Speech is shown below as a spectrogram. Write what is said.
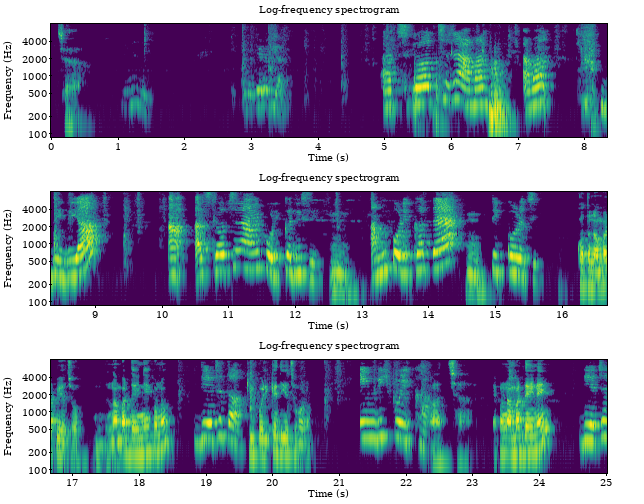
আচ্ছা। আজকে হচ্ছে যে আমার আমার দিদিয়া আজকে হচ্ছে আমি পরীক্ষা দিছি। আমি পরীক্ষাতে ঠিক করেছি। কত নাম্বার পেয়েছ? নাম্বার দেয় নাই কোনো দিয়েছে তো। কি পরীক্ষা দিয়েছ বলো? ইংলিশ পরীক্ষা। আচ্ছা। এখন নাম্বার দেয় নাই? দিয়েছে।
